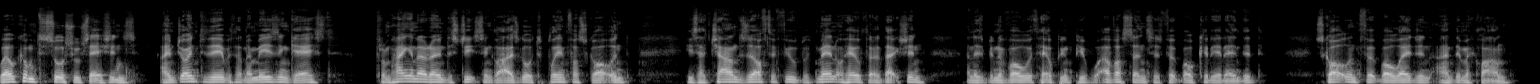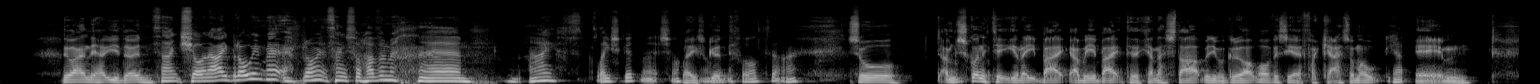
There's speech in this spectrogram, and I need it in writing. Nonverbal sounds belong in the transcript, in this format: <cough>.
Welcome to Social Sessions. I'm joined today with an amazing guest. From hanging around the streets in Glasgow to playing for Scotland, he's had challenges off the field with mental health and addiction and has been involved with helping people ever since his football career ended. Scotland football legend Andy McLaren. Do Andy, how you doing? Thanks, Sean. Aye, brilliant, mate. Brilliant. Thanks for having me. Um, aye, life's good, mate. So Life's I'm good. forward to it. Aye. So I'm just going to take you right back, away back to the kind of start where you grew up, obviously for Castlemilk. Yep. Um,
